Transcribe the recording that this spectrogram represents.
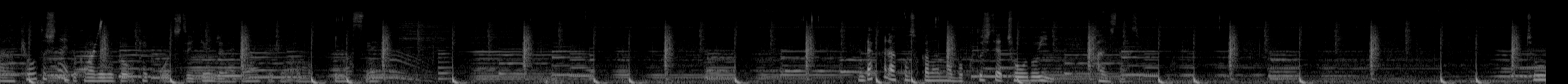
あの京都市内と比べると結構落ち着いてるんじゃないかなというふうに思いますね。だからこそかな、まあ、僕としてはちょうどいい感じなんですよ。ちょう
